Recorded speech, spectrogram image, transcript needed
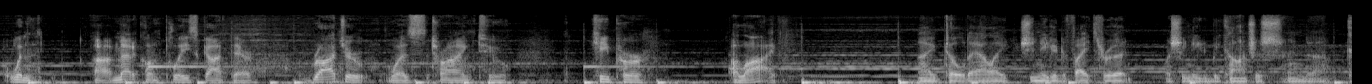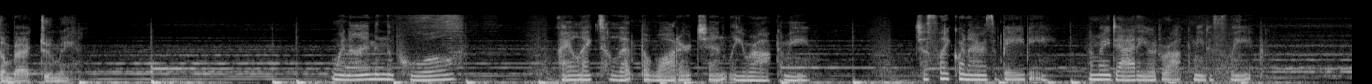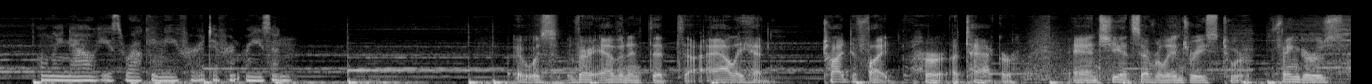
When uh, medical and police got there, Roger was trying to keep her alive. I told Ali she needed to fight through it. Well, she needed to be conscious and uh, come back to me. When I'm in the pool, I like to let the water gently rock me. Just like when I was a baby and my daddy would rock me to sleep. Only now he's rocking me for a different reason. It was very evident that uh, Ali had tried to fight her attacker, and she had several injuries to her fingers.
